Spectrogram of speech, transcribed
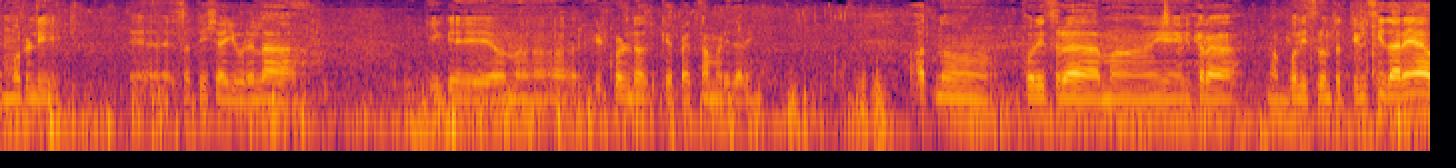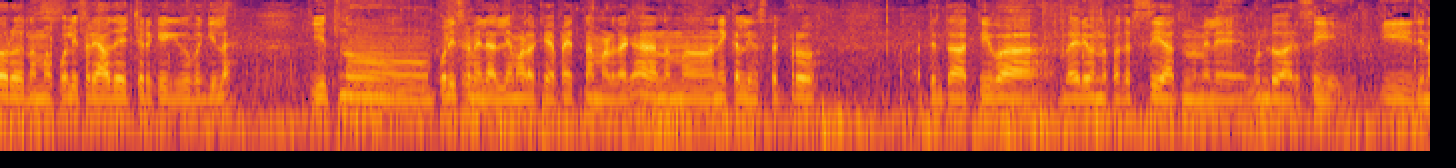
ಮುರುಳಿ ಸತೀಶ ಇವರೆಲ್ಲ ಹೀಗೆ ಅವನು ಇಟ್ಕೊಳ್ಳೋದಕ್ಕೆ ಪ್ರಯತ್ನ ಮಾಡಿದ್ದಾರೆ. ಆತನು ಪೊಲೀಸರ ಮ- ಈ ಥರ ನಮ್ಮ ಪೊಲೀಸರು ಅಂತ ತಿಳಿಸಿದ್ದಾರೆ. ಅವರು ನಮ್ಮ ಪೊಲೀಸರು ಯಾವುದೇ ಎಚ್ಚರಿಕೆಗೂ ಬಗ್ಗಿಲ್ಲ. ಈತನು ಪೊಲೀಸರ ಮೇಲೆ ಹಲ್ಲೆ ಮಾಡೋಕ್ಕೆ ಪ್ರಯತ್ನ ಮಾಡಿದಾಗ ನಮ್ಮ ಅನೇಕಲ್ ಇನ್ಸ್ಪೆಕ್ಟ್ರು ಅತ್ಯಂತ ತೀವ್ರ ಧೈರ್ಯವನ್ನು ಪ್ರದರ್ಶಿಸಿ ಆತನ ಮೇಲೆ ಗುಂಡು ಹಾರಿಸಿ ಈ ದಿನ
